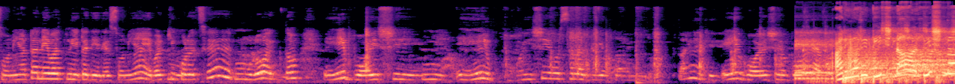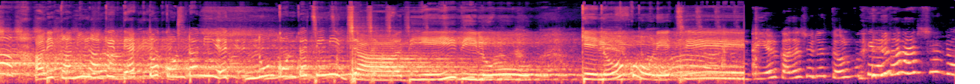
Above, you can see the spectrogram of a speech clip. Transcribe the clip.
সোনিয়াটা নেবার নেটা দিয়ে দে সোনিয়া এবার কি করেছে পুরো একদম এই বয়সে হুম, এই বয়সে ওর সালা বিয়ে করে নিল আরে আরে দিস না দিস না। আরে কানি আগে দেখ তো কোনটা নিয়ে নুন কোনটা চিনি? যা দিয়েই দিল। কেলো করেছে। বিয়ের কথা শুনে তোর মুখে এত হাসি না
